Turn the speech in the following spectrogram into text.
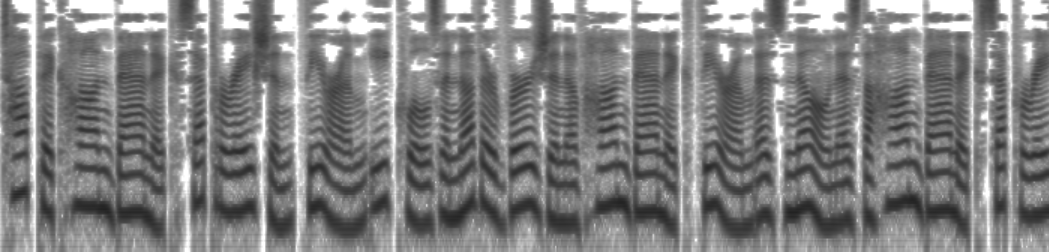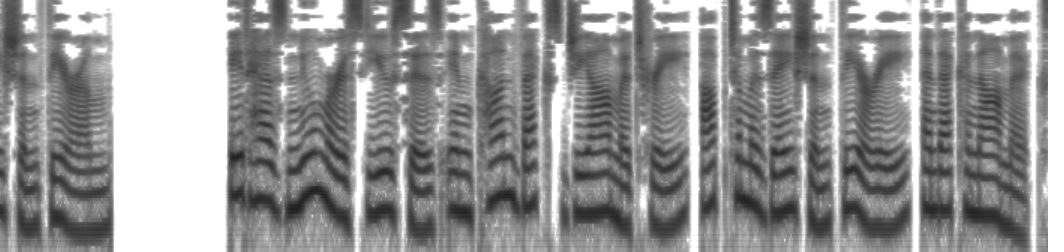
Topic Hahn-Banach separation theorem equals Another version of Hahn-Banach theorem is known as the Hahn-Banach separation theorem. It has numerous uses in convex geometry, optimization theory, and economics.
